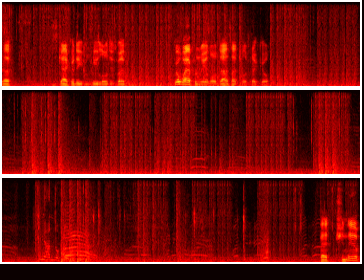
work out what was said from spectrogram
Look, this guy could even reload his weapon. Good weapon reload, that's actually pretty cool. Up.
